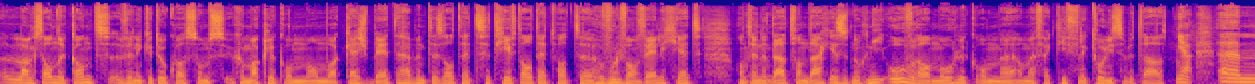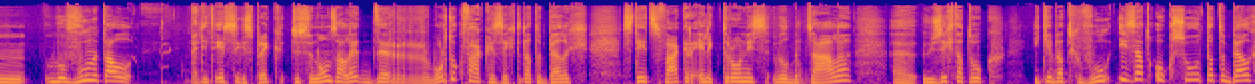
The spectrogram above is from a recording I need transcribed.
langs de andere kant vind ik het ook wel soms gemakkelijk om, om wat cash bij te hebben. Het, is altijd, het geeft altijd wat uh, gevoel van veiligheid. Want inderdaad, vandaag is het nog niet overal mogelijk om, uh, om effectief elektronisch te betalen. Ja, um, we voelen het al bij dit eerste gesprek tussen ons al. Hè, er wordt ook vaak gezegd dat de Belg steeds vaker elektronisch wil betalen. Uh, u zegt dat ook. Ik heb dat gevoel. Is dat ook zo dat de Belg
